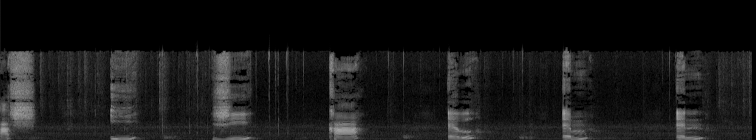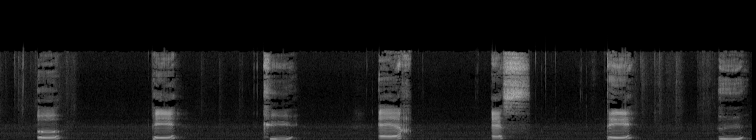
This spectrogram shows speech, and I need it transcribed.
H I J K L M N E P Q R S T U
